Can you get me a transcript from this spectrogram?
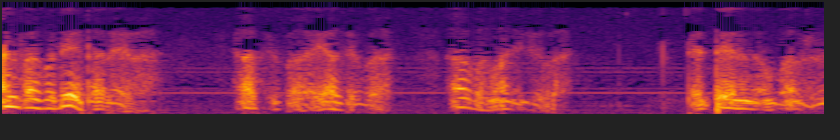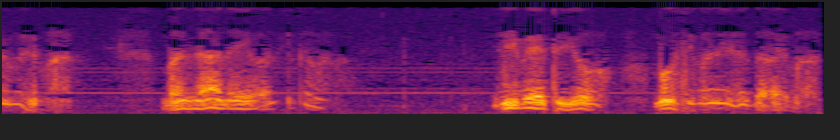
अनपढ़ को देता रहेगा या कृपा या कृपा हाँ भगवान की कृपा तत्न भाव भगवान बंधान जीवेत यो मुक्ति बने हृदय बात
